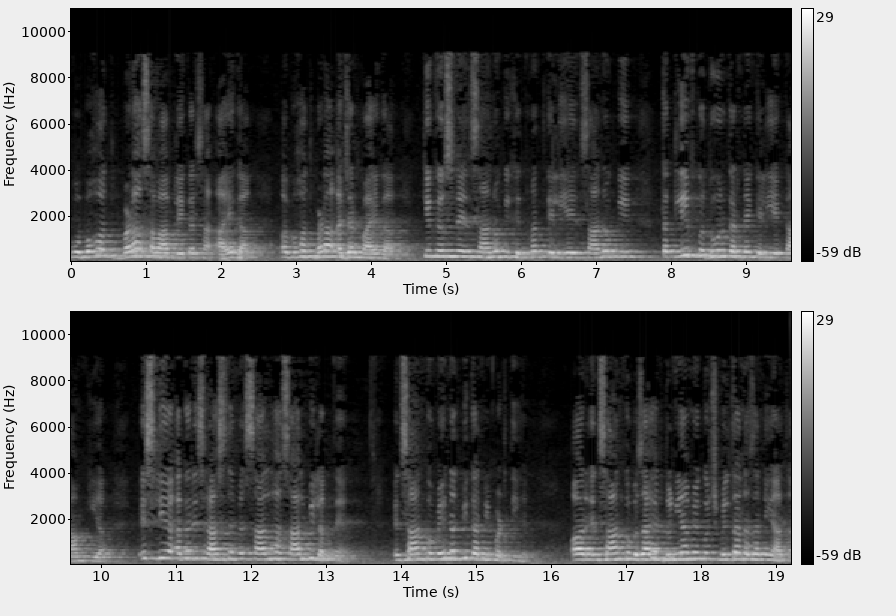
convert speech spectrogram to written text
وہ بہت بڑا ثواب لے کر آئے گا اور بہت بڑا اجر پائے گا، کیونکہ اس نے انسانوں کی خدمت کے لیے، انسانوں کی تکلیف کو دور کرنے کے لیے کام کیا۔ اس لیے اگر اس راستے میں سال ہر سال بھی لگتے ہیں، انسان کو محنت بھی کرنی پڑتی ہے اور انسان کو بظاہر دنیا میں کچھ ملتا نظر نہیں آتا۔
